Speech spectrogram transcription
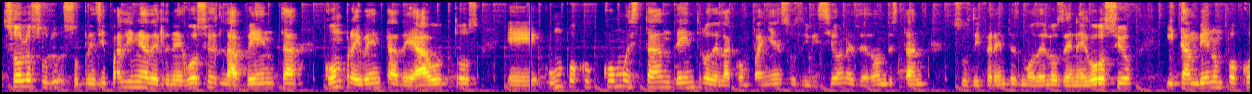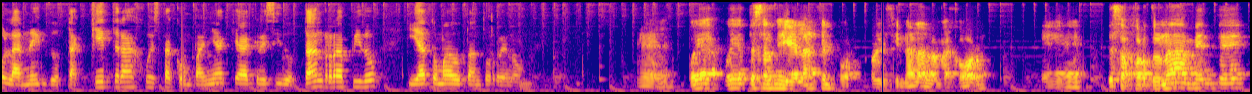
solo su, principal línea de negocio es la venta, compra y venta de autos, eh, un poco cómo están dentro de la compañía en sus divisiones, de dónde están sus diferentes modelos de negocio y también un poco la anécdota, qué trajo esta compañía que ha crecido tan rápido y ha tomado tanto renombre. Eh, voy, a, empezar, Miguel Ángel, por, el final a lo mejor. Eh, desafortunadamente,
